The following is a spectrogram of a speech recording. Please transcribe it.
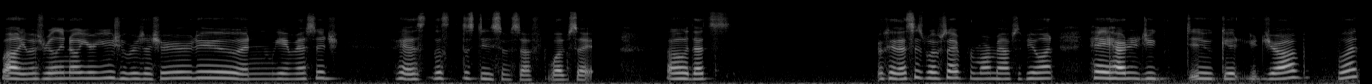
Well, you must really know your YouTubers. I sure do. And game message. Okay, let's, let's, let's do some stuff. Website. Oh, that's... Okay, that's his website for more maps if you want. Hey, how did you do get your job? What?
